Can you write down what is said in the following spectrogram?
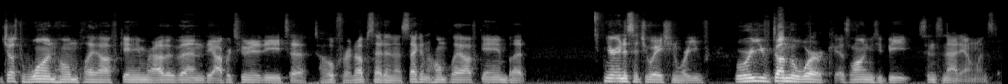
just one home playoff game rather than the opportunity to, to hope for an upset in a second home playoff game. But you're in a situation where you've where you've done the work as long as you beat Cincinnati on Wednesday.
